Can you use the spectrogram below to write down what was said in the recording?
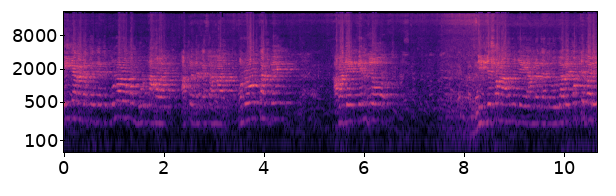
এই জায়গাটাতে যাতে কোনো রকম ভুল না হয়, আপনাদের কাছে আমার অনুরোধ থাকবে। আমাদের কেন্দ্রীয় নির্দেশনা অনুযায়ী আমরা যাতে ওইভাবে করতে পারি।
